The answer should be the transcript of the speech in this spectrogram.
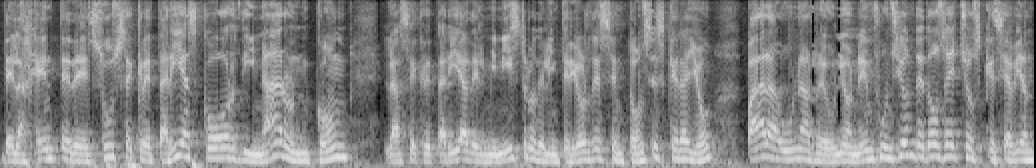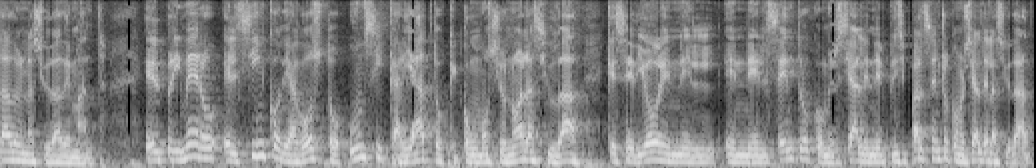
de la gente de sus secretarías, coordinaron con la secretaría del ministro del Interior de ese entonces, que era yo, para una reunión en función de dos hechos que se habían dado en la ciudad de Manta. El primero, el 5 de agosto, un sicariato que conmocionó a la ciudad, que se dio en el, en el centro comercial, en el principal centro comercial de la ciudad.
